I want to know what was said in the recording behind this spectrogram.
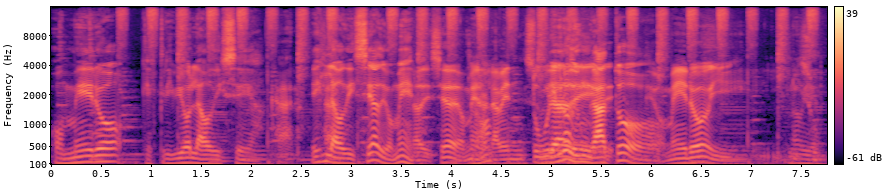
Homero que escribió La Odisea. claro, Es claro. la Odisea de Homero. La Odisea de Homero, ¿no? la aventura libro de un gato. de Homero y, y- y No su- bien.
